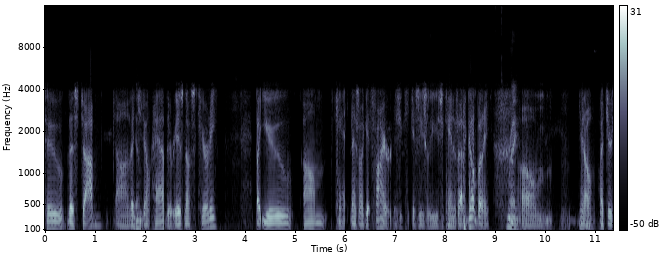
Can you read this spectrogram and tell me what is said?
to this job uh, that you don't have. There is no security, but you um, can't necessarily get fired as, you, as easily as you can inside a company. Right. Um, you know, but you're,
